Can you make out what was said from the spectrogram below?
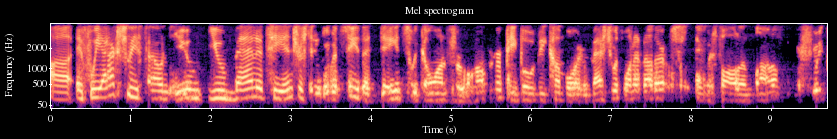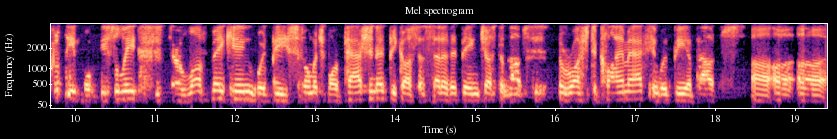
uh, if we actually found hum- humanity interesting, you would see that dates would go on for longer. People would become more enmeshed with one another. They would fall in love more frequently, more easily. Their lovemaking would be so much more passionate because instead of it being just about the rush to climax, it would be about uh, uh, uh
